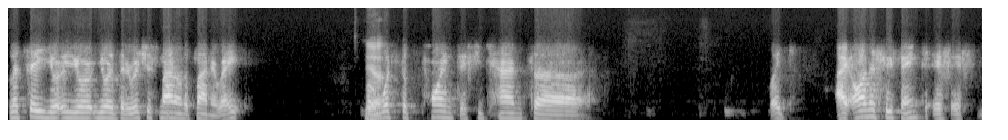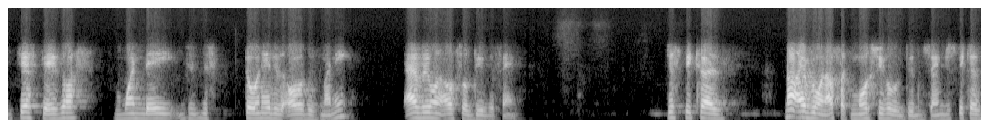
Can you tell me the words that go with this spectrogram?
let's say you're you're you're the richest man on the planet right? But yeah. what's the point if you can't uh like i honestly think if if jeff bezos one day just, just donated all of his money everyone else will do the same. Just because not everyone else like most people will do the same just because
